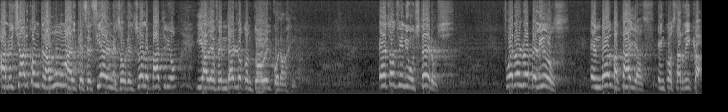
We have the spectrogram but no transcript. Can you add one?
a luchar contra un mal que se cierne sobre el suelo patrio y a defenderlo con todo el coraje. Esos filibusteros fueron repelidos en dos batallas en Costa Rica,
